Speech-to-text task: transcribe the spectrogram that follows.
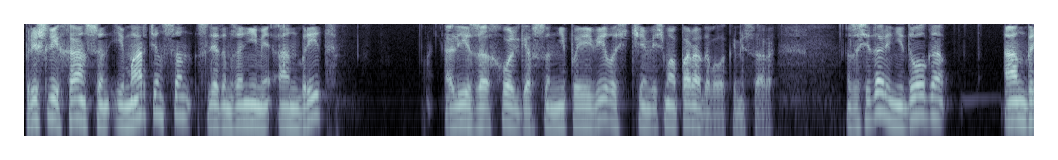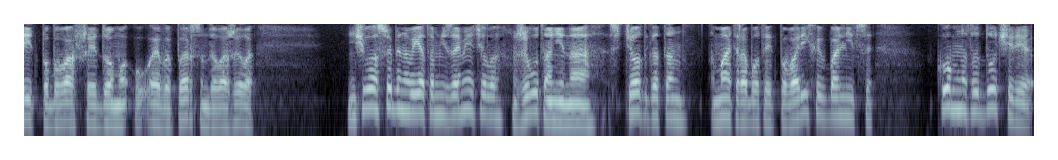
Пришли Хансен и Мартинсон, следом за ними Анбрид. Лиза Хольгерсон не появилась, чем весьма порадовала комиссара. Заседали недолго. Анбрид, побывавшая дома у Эвы Персон, доложила, «Ничего особенного я там не заметила. Живут они на Стетгатон. Мать работает поварихой в больнице. Комната дочери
